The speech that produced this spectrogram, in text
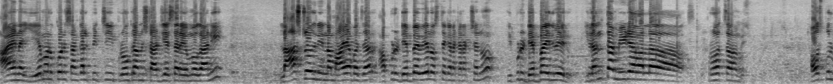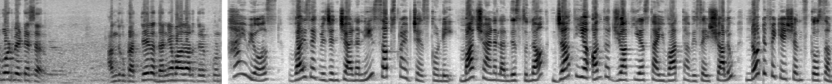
ఆయన ఏమనుకొని సంకల్పించి ఈ ప్రోగ్రామ్ స్టార్ట్ చేశారేమో కానీ లాస్ట్ రోజు నిన్న మాయాబజార్ అప్పుడు డెబ్బై వేలు వస్తే కనుక కనెక్షను ఇప్పుడు డెబ్బై ఐదు వేలు. ఇదంతా మీడియా వల్ల ప్రోత్సాహమే. హౌస్ఫుల్ బోర్డు పెట్టేశారు. అందుకు ప్రత్యేక ధన్యవాదాలు తెలుపుకుంటూ హాయ్ వ్యూస్ వైజాగ్ విజన్ ఛానల్ని సబ్స్క్రైబ్ చేసుకోండి. మా ఛానల్ అందిస్తున్న జాతీయ అంతర్జాతీయ స్థాయి వార్తా విశేషాలు నోటిఫికేషన్స్ కోసం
